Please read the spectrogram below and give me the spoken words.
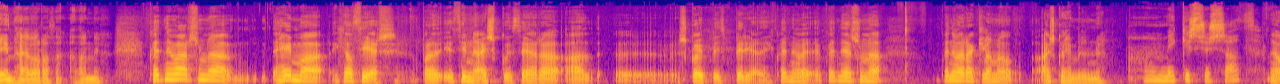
einhæfara þa- þannig. Hvernig var svona heima hjá þér, bara í þinni æsku þegar að, að uh, skaupið byrjaði? Hvernig, var- hvernig er svona, hvernig var reglan á æskuheimilinu? Mikið sussað. Já,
